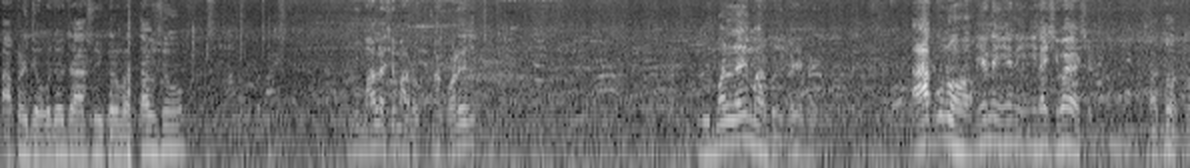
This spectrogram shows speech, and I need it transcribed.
આપણે જવો જો જાશું એ બતાવશું. રૂમાલ હશે મારો. પડે છે. રૂમાલ નહીં માર ભાઈ. આ કોનો એ નહીં એ નહીં. એના સિવાય હશે. હતો. હતો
